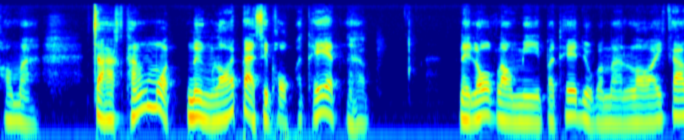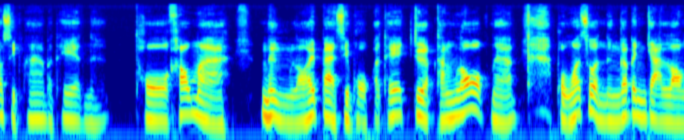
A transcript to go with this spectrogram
เข้ามา จากทั้งหมด 186 ประเทศนะครับ ในโลกเรามีประเทศอยู่ประมาณ 195 ประเทศนะโทรเข้ามา 186 ประเทศเกือบทั้งโลกนะครับผมว่าส่วนหนึ่งก็เป็นการลอง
